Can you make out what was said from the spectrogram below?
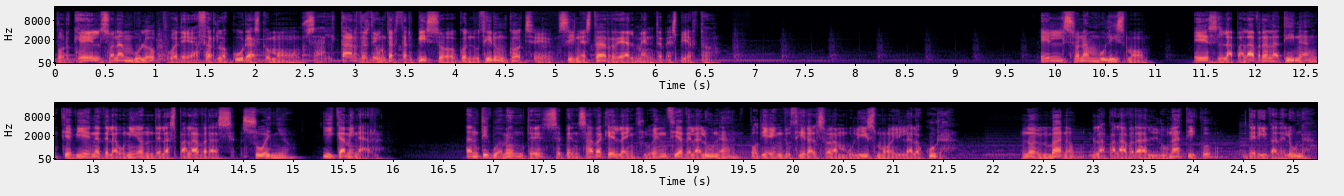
por qué el sonámbulo puede hacer locuras como saltar desde un tercer piso o conducir un coche sin estar realmente despierto. El sonambulismo es la palabra latina que viene de la unión de las palabras sueño y caminar. Antiguamente se pensaba que la influencia de la luna podía inducir al sonambulismo y la locura. No en vano, la palabra lunático deriva de luna.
